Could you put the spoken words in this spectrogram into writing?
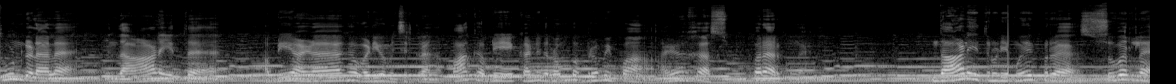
தூண்களால் இந்த ஆலயத்தை அப்படியே அழகாக வடிவமைச்சிருக்கிறாங்க. பார்க்க அப்படியே கண்ணுக்கு ரொம்ப பிரமிப்பாக அழகாக சூப்பராக இருக்குங்க. இந்த ஆலயத்தினுடைய முயற்புற சுவரில்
